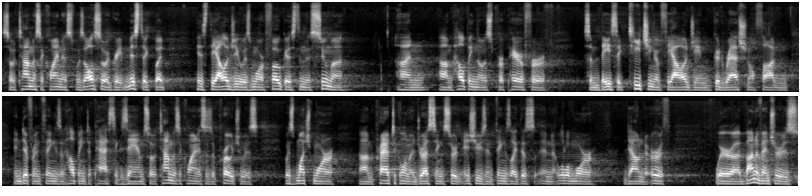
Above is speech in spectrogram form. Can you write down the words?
So Thomas Aquinas was also a great mystic, but his theology was more focused in the Summa on um, helping those prepare for some basic teaching of theology and good rational thought and, and different things and helping to pass exams. So Thomas Aquinas' approach was, was much more um, practical in addressing certain issues and things like this and a little more down to earth, where uh, Bonaventure is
